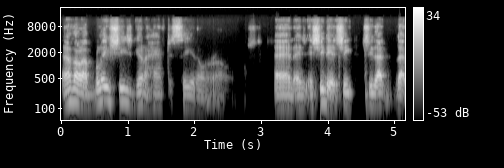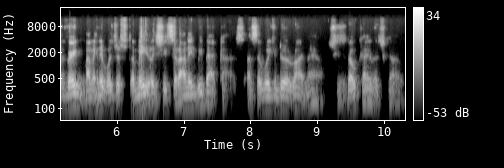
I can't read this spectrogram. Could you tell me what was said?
And I thought, I believe she's going to have to see it on her own. And, and she did. She she that that very. I mean, it was just immediately. She said, "I need to be baptized." I said, "We can do it right now." She said, "Okay, let's go."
